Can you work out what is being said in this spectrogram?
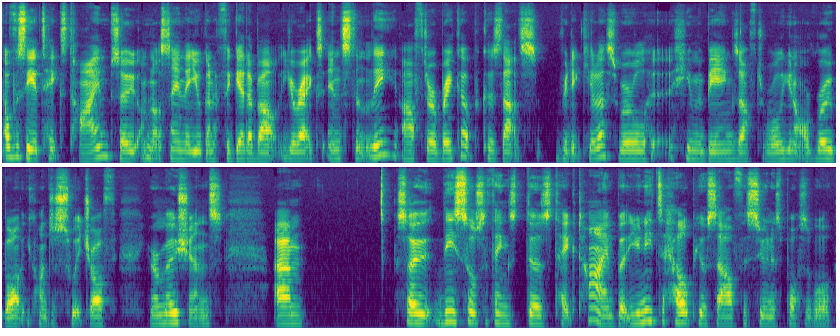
obviously, it takes time. So I'm not saying that you're going to forget about your ex instantly after a breakup because that's ridiculous. We're all human beings after all. You're not a robot. You can't just switch off your emotions. Um, so these sorts of things does take time, but you need to help yourself as soon as possible,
